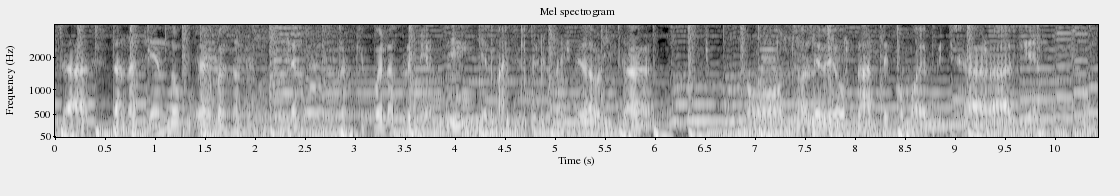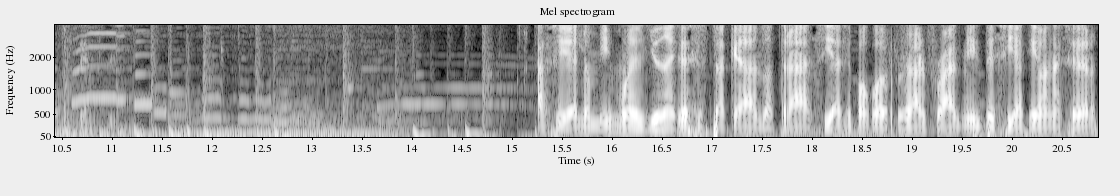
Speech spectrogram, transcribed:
O sea, se están haciendo fichajes bastante contundentes en el equipo de la Premier League y el Manchester United ahorita no, no le veo plante como de fichar a alguien Así es, lo mismo, el United se está quedando atrás y hace poco Ralph Ragnick decía que iban a hacer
